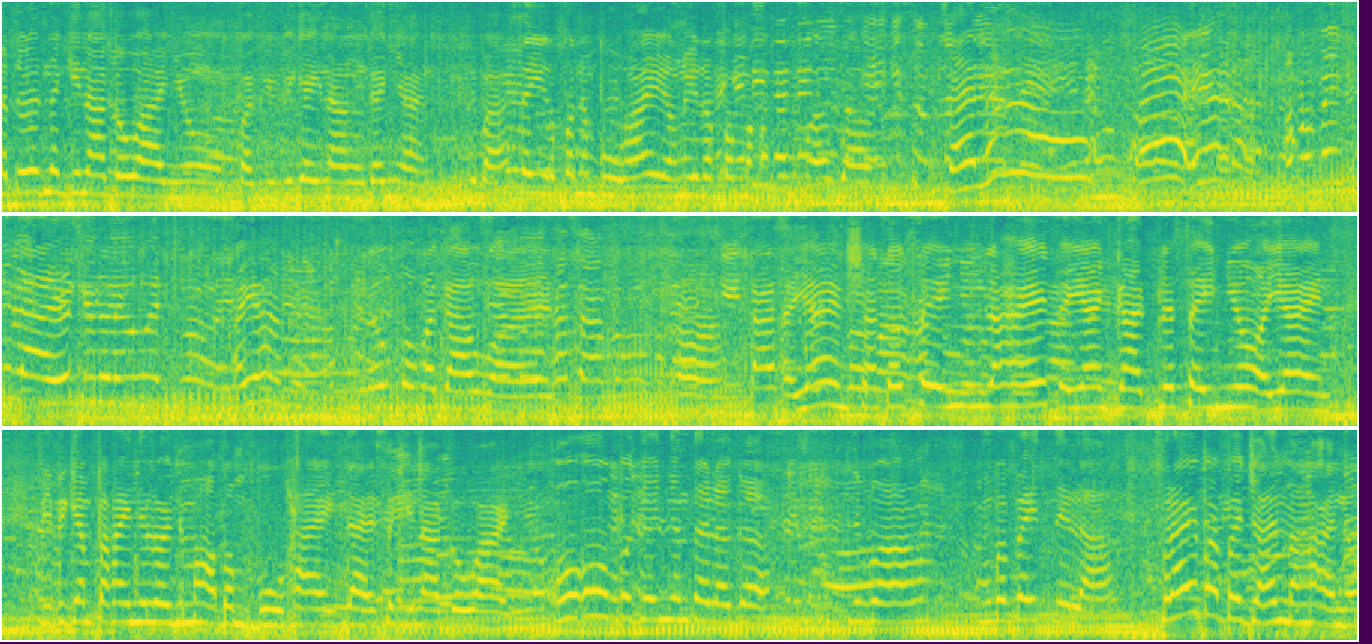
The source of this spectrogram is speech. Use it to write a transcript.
katulad ng ginagawa nyo, pagbibigay ng ganyan. Di ba? Sa hirap pa ng buhay, ang hirap pa makapagpagaw. Salamat! Ah, ayan. Ang mabait nila. Ayan, sila lang. Ayan. Hello po, kagawad. Kasama ko mga Ah, SK task ayan, shoutout mga sa inyong lahat. Ayan, God bless sa inyo. Ayan. Bibigyan pa kayo ni Lord ng mahabang buhay dahil sa ginagawa nyo. Oo, pag ganyan talaga. Di ba? Babait nila. Marami pa ba dyan, mga ano?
